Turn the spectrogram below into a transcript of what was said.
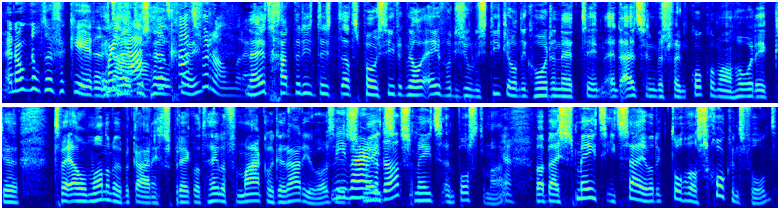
En ook nog de verkeerde. Maar ja, dus heel- dat gaat nee. veranderen. Nee, het gaat, er, het is, dat is positief. Ik wil even voor die journalistieke, want ik hoorde net in de uitzending bij Sven Kokkelman... hoorde ik eh, twee oude mannen met elkaar in gesprek, wat hele vermakelijke radio was. Wie Eh, waren Smeets, dat? Smeets en Postema. Ja. Waarbij Smeets iets zei wat ik toch wel schokkend vond.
